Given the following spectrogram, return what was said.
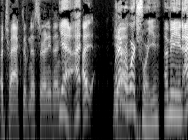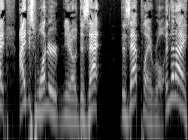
attractiveness or anything. Yeah, I, whatever yeah. works for you. I mean, I I just wonder, you know, does that does that play a role? And then I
